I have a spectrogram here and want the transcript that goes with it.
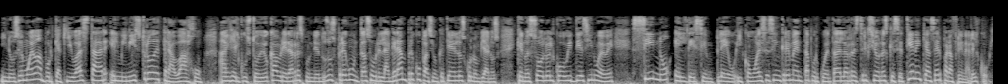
y no se muevan porque aquí va a estar el ministro de Trabajo, Ángel Custodio Cabrera, respondiendo sus preguntas sobre la gran preocupación que tienen los colombianos, que no es solo el COVID-19, sino el desempleo y cómo ese se incrementa por cuenta de las restricciones que se tienen que hacer para frenar el COVID.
